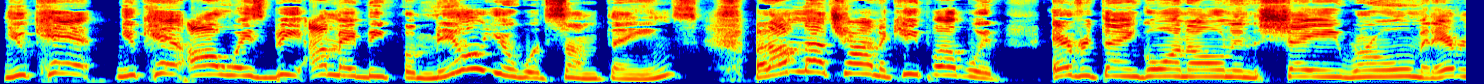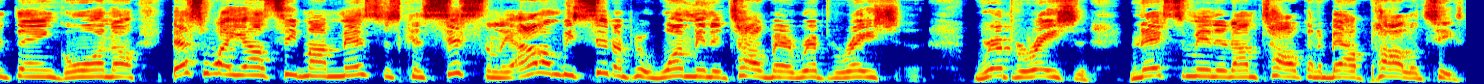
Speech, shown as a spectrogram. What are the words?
You can't, you can't always be, I may be familiar with some things, but I'm not trying to keep up with everything going on in the shade room and everything going on. That's why y'all see my message consistently. I don't be sitting up here one minute talking about reparation, reparation. Next minute I'm talking about politics.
